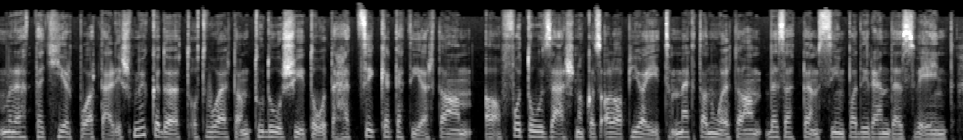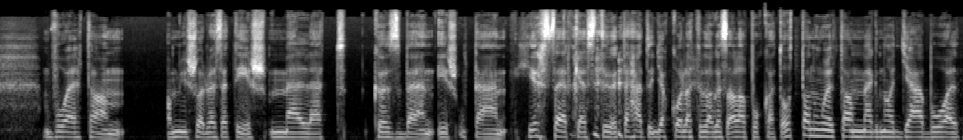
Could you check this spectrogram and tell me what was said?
mert egy hírportál is működött, ott voltam tudósító, tehát cikkeket írtam, a fotózásnak az alapjait megtanultam, vezettem színpadi rendezvényt, voltam a műsorvezetés mellett közben és után hírszerkesztő, tehát gyakorlatilag az alapokat ott tanultam meg nagyjából,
